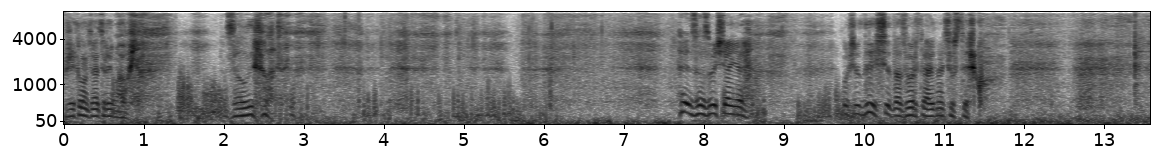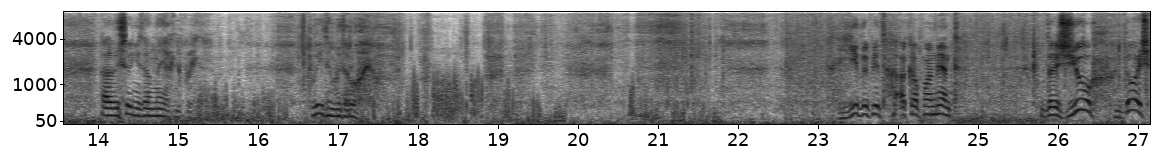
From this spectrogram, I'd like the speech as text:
Вже кілометр три, мабуть. Залишилось. Зазвичай я ось сюди сюди звертаю на цю стежку. Але сьогодні там ніяк не поїду. Поїдемо дорогою. Їду під акомпанент дощу, дощ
